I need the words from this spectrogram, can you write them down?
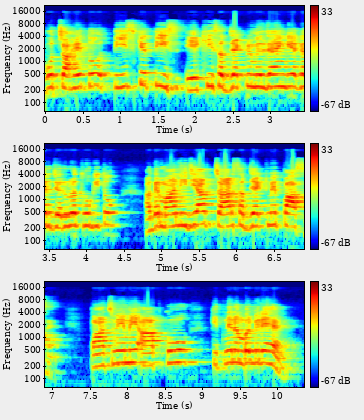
वो चाहे तो तीस के तीस एक ही सब्जेक्ट में मिल जाएँगे अगर ज़रूरत होगी तो। अगर मान लीजिए आप चार सब्जेक्ट में पास हैं, पाँचवें में आपको कितने नंबर मिले हैं?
